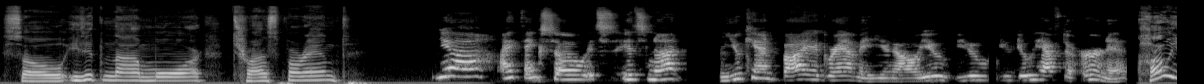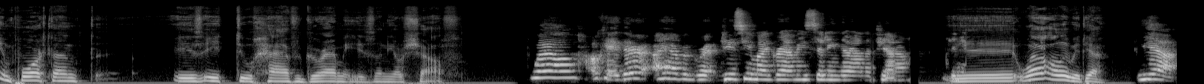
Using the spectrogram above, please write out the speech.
So is it now more transparent? Yeah, I think so. It's it's not you can't buy a Grammy, you know. You you you do have to earn it. How important is it to have Grammys on your shelf? Well, okay, there I have a do you see my Grammy sitting there on the piano? Yeah, well, a little bit, yeah. Yeah,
